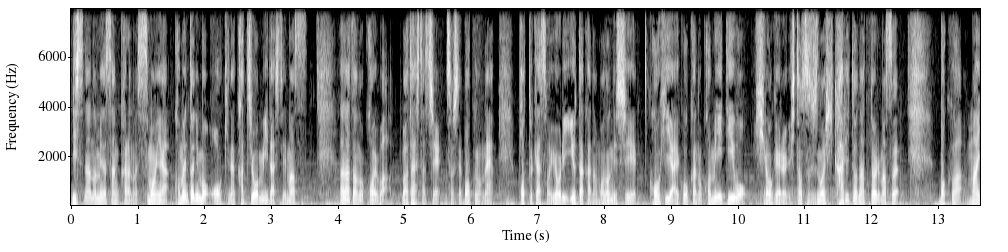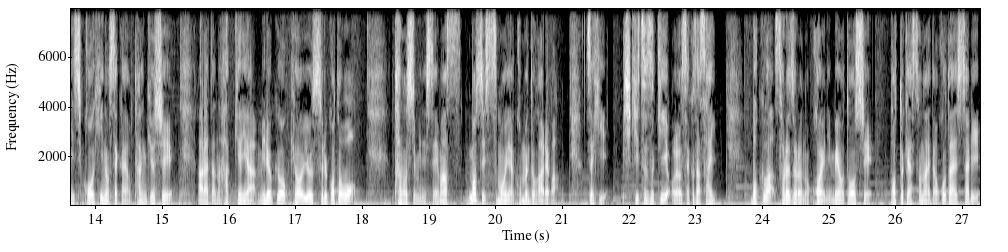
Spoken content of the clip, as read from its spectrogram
リスナーの皆さんからの質問やコメントにも大きな価値を見出しています。あなたの声は、私たち、そして僕のね、ポッドキャストをより豊かなものにし、コーヒー愛好家のコミュニティを広げる一筋の光となっております。僕は毎日コーヒーの世界を探求し、新たな発見や魅力を共有することを楽しみにしています。もし質問やコメントがあれば、ぜひ引き続きお寄せください。僕はそれぞれの声に目を通し、ポッドキャスト内でお答えしたり、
